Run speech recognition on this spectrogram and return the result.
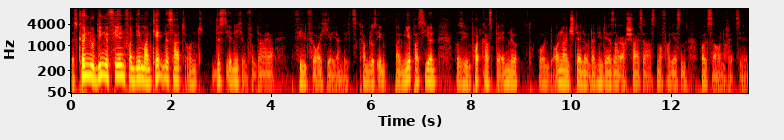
es können nur Dinge fehlen, von denen man Kenntnis hat und wisst ihr nicht. Und von daher fehlt für euch hier ja nichts. Kann bloß eben bei mir passieren, dass ich den Podcast beende und online stelle und dann hinterher sage, ach scheiße, hast noch vergessen, wolltest du auch noch erzählen.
